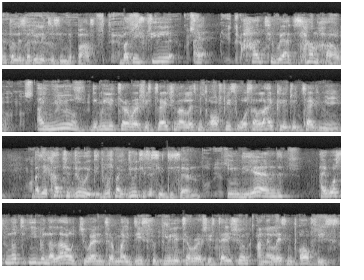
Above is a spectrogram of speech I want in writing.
mental disabilities in the past. But I still I had to react somehow. I knew the military registration and enlistment office was unlikely to take me. But I had to do it. It was my duty as a citizen. In the end, I was not even allowed to enter my district military registration and enlistment office.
